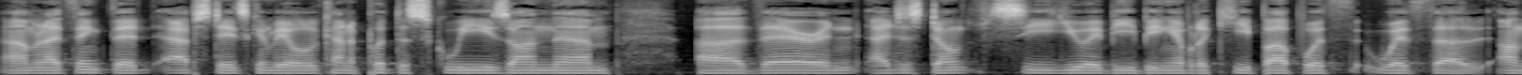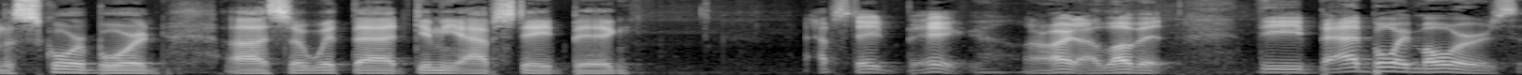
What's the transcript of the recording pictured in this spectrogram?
Um, and I think that App State's going to be able to kind of put the squeeze on them. Uh, there, and I just don't see UAB being able to keep up with with uh, on the scoreboard. Uh, so with that, give me App State big. App State big. All right, I love it. The Bad Boy Mowers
